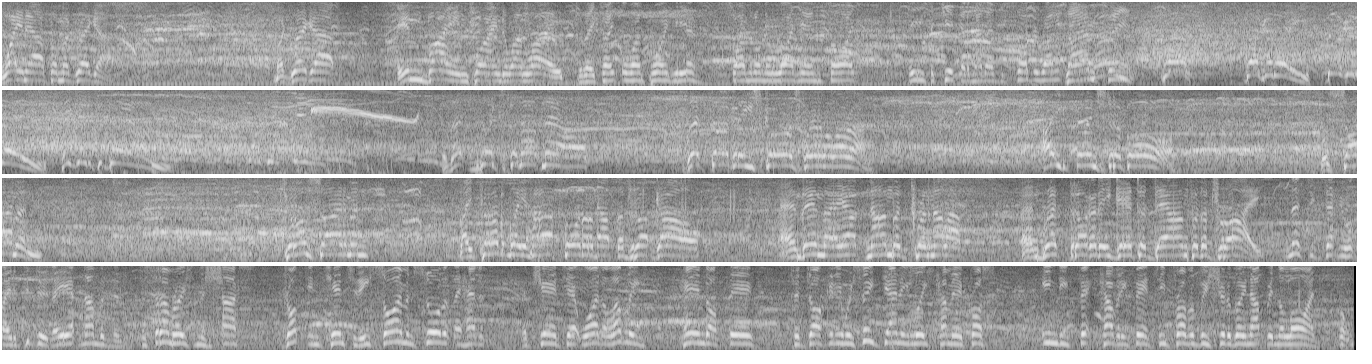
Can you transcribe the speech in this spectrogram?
Away now for McGregor. McGregor in vain trying to unload. Do they take the one point here? Simon on the right-hand side. He's the kicker. Now they decide to run it. Simon, no chance. Cross. Docherty. Docherty. He gets it down. That breaks them up now. Brett Docherty scores for Illawarra. Eight points to four. For Simon. John Simon, they probably half thought about the drop goal. And then they outnumbered Cronulla. And Brett Docherty gets it down for the try. And that's exactly what they did do. They outnumbered them. For some reason, the Sharks dropped intensity. Simon saw that they had a chance out wide. A lovely handoff there to Docherty. And we see Danny Leake coming across Indy covered defence. He probably should have been up in the line. But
